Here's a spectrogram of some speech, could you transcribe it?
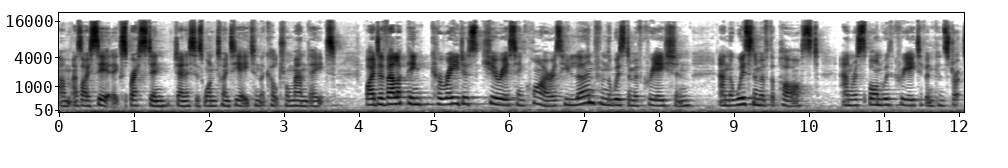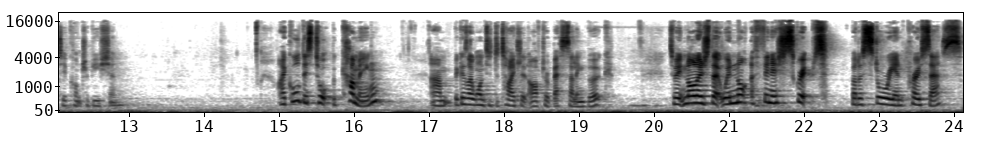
um, as I see it expressed in Genesis 1:28 in the cultural mandate, by developing courageous, curious inquirers who learn from the wisdom of creation and the wisdom of the past and respond with creative and constructive contribution. I called this talk Becoming um, because I wanted to title it after a best selling book, to acknowledge that we're not a finished script, but a story in process.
